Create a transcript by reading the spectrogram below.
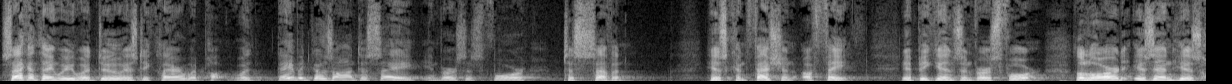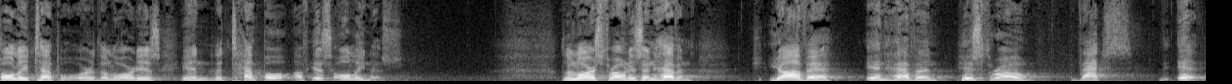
Second thing we would do is declare what, Paul, what David goes on to say in verses 4 to 7 his confession of faith. It begins in verse 4. The Lord is in his holy temple, or the Lord is in the temple of his holiness. The Lord's throne is in heaven. Yahweh in heaven, his throne. That's it.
